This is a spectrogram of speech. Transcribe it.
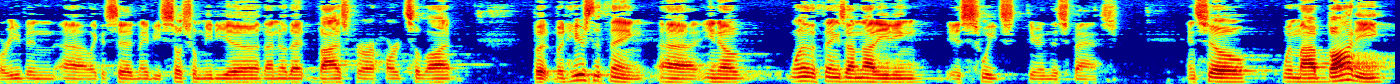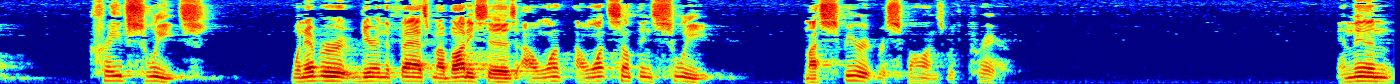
or even, uh, like I said, maybe social media. I know that vies for our hearts a lot. But, but here's the thing. Uh, you know, one of the things I'm not eating is sweets during this fast. And so when my body craves sweets, whenever during the fast my body says, I want, I want something sweet, my spirit responds with prayer. And then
